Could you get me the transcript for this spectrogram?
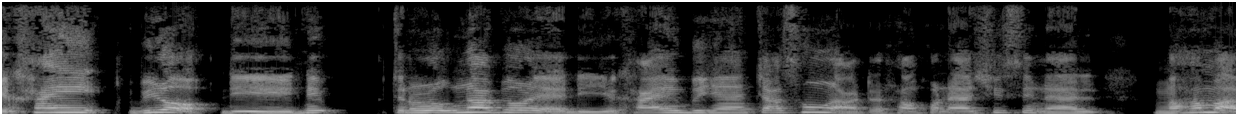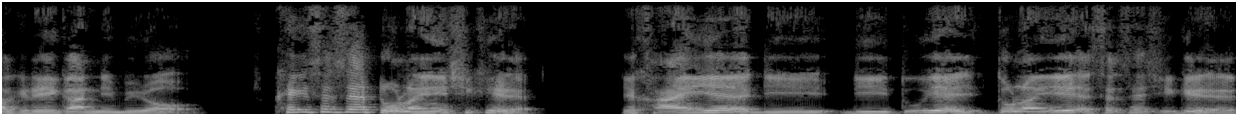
ရခိုင်ပြီးတော့ဒီနှစ်ကျွန်တော်တို့ဦးနာပြောတဲ့ဒီရခိုင်ဗျံကြာဆုံးလာ1980နဲ့ငါးမှာကလေးကနေပြီးတော့ခေးဆက်ဆက်တော်လိုင်းရေးရှိခဲ့တယ်ရခိုင်ရဲ့ဒီဒီသူ့ရဲ့တော်လိုင်းရေးအဆက်ဆက်ရှိခဲ့တယ်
